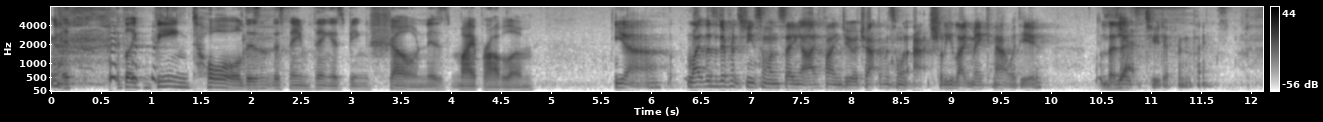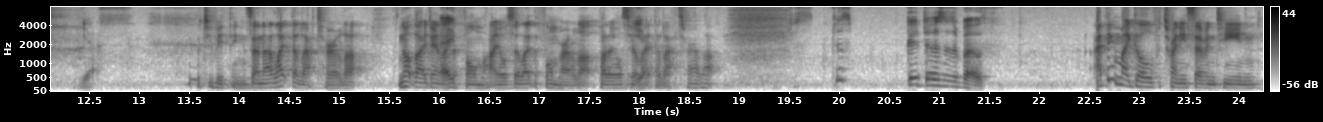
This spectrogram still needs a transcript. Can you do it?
Yeah. It's it's like being told isn't the same thing as being shown is my problem. Yeah, like there's a difference between someone saying I find you attractive and someone actually like making out with you. Yes. are two different things. Yes. The two big things, and I like the latter a lot. Not that I don't like I- the former. I also like the former a lot, but I also like the latter a lot. Just just good doses of both. I think my goal for 2017,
